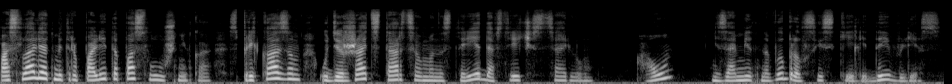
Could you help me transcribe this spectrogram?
послали от митрополита послушника с приказом удержать старца в монастыре до встречи с царем. А он незаметно выбрался из кельи, да и в лес.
